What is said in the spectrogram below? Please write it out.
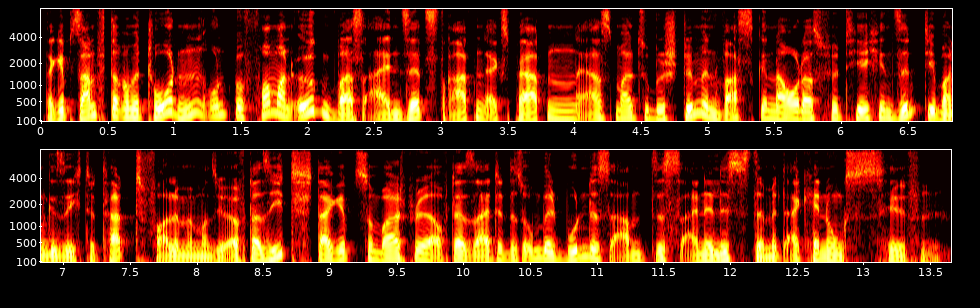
Da gibt's sanftere Methoden und bevor man irgendwas einsetzt, raten Experten erstmal zu bestimmen, was genau das für Tierchen sind, die man gesichtet hat, vor allem wenn man sie öfter sieht. Da gibt's zum Beispiel auf der Seite des Umweltbundesamtes eine Liste mit Erkennungshilfen.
